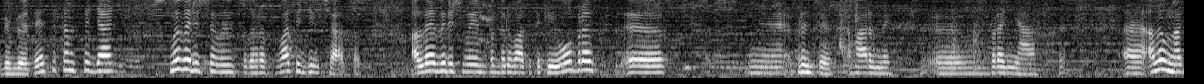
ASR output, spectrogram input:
в бібліотеці там сидять. Ми вирішили сфотографувати дівчаток, але вирішили їм подарувати такий образ е, е, принцес гарних е, вбраннях. Е, Але у нас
